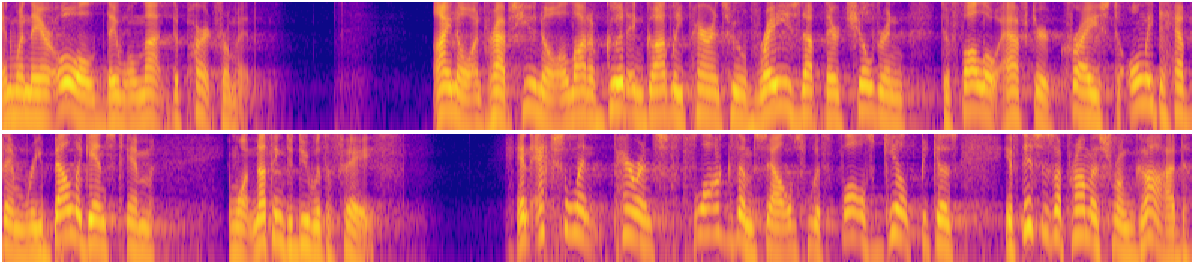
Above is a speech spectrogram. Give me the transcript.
and when they are old, they will not depart from it. I know, and perhaps you know, a lot of good and godly parents who have raised up their children to follow after Christ only to have them rebel against Him and want nothing to do with the faith. And excellent parents flog themselves with false guilt because if this is a promise from God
